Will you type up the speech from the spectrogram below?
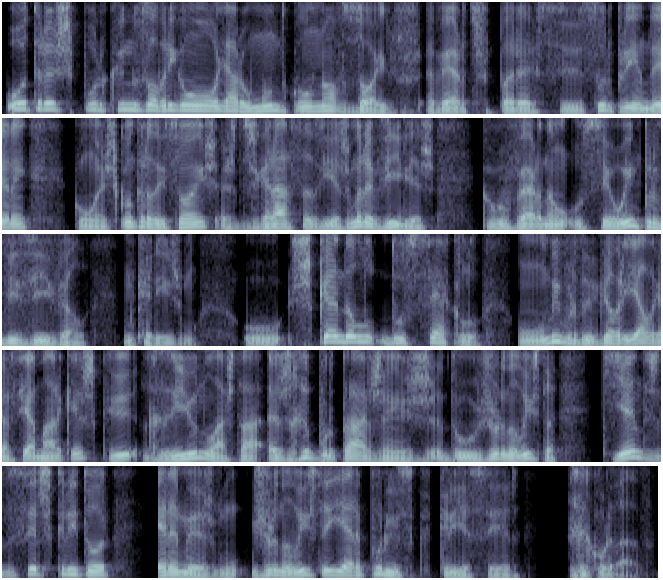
outras porque nos obrigam a olhar o mundo com novos olhos, abertos para se surpreenderem com as contradições, as desgraças e as maravilhas que governam o seu imprevisível mecanismo. O Escândalo do Século, um livro de Gabriel Garcia Marques que reúne, lá está, as reportagens do jornalista que antes de ser escritor era mesmo jornalista e era por isso que queria ser recordado.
